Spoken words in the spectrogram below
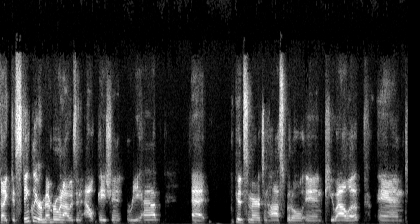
like distinctly remember when I was in outpatient rehab at Good Samaritan Hospital in Puyallup and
